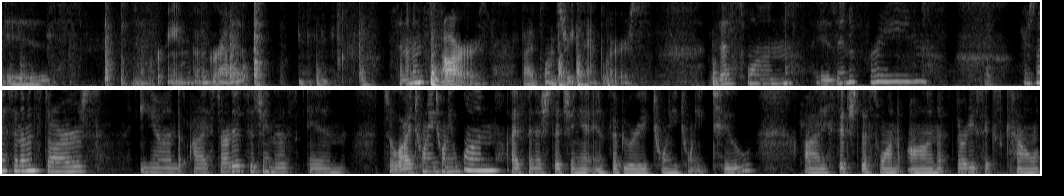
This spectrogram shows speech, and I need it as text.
is in a frame, gotta grab it. Cinnamon Stars by Plum Street Samplers. This one is in a frame. Here's my Cinnamon Stars, and I started stitching this in July 2021. I finished stitching it in February 2022. I stitched this one on 36 count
